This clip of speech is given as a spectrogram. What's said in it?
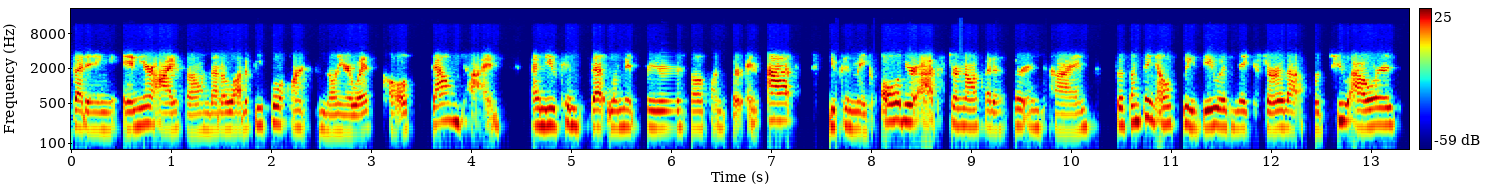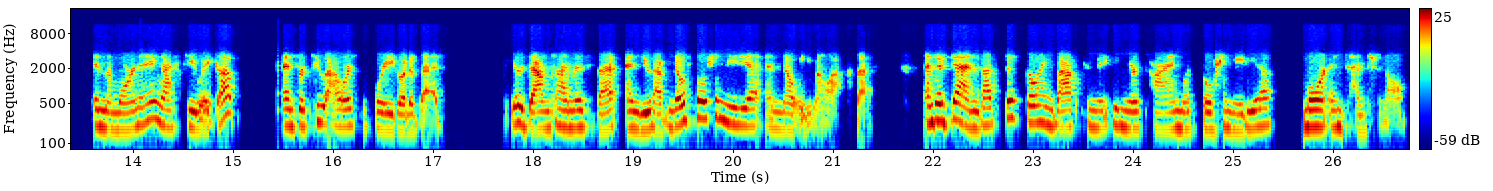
setting in your iPhone that a lot of people aren't familiar with called downtime. And you can set limits for yourself on certain apps. You can make all of your apps turn off at a certain time. So something else we do is make sure that for two hours in the morning after you wake up and for two hours before you go to bed, your downtime is set and you have no social media and no email access. And again, that's just going back to making your time with social media more intentional.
